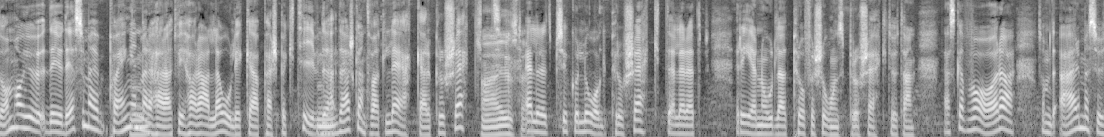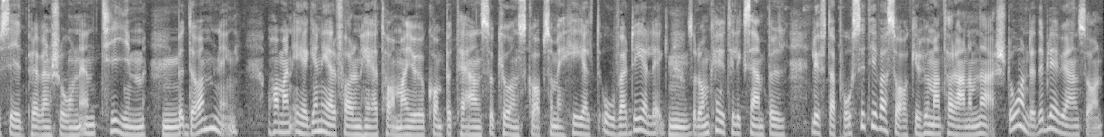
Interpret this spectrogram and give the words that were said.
De har ju, det är ju det som är poängen mm. med det här, att vi har alla olika perspektiv. Mm. Det, det, här ska inte vara ett läkarprojekt Nej, eller ett psykologprojekt eller ett renodlat professionsprojekt. Utan det här ska vara, som det är med suicidprevention, en teambedömning. Mm. Och har man egen erfarenhet har man ju kompetens och kunskap som är helt ovärderlig. Mm. Så de kan ju till exempel lyfta positiva saker, hur man tar hand om närstående. Det blev ju en sån.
